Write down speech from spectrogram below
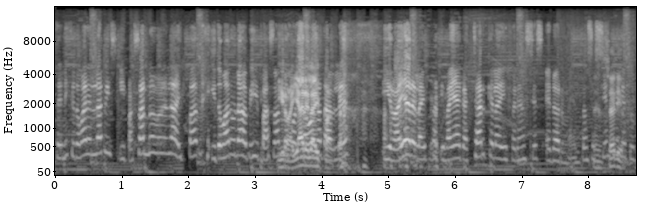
tenéis que tomar el lápiz y pasarlo por el iPad y tomar un lápiz y pasarlo Y por la otra tablet y rayar el iPad y vaya a cachar que la diferencia es enorme. Entonces ¿En siempre serio? que tú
